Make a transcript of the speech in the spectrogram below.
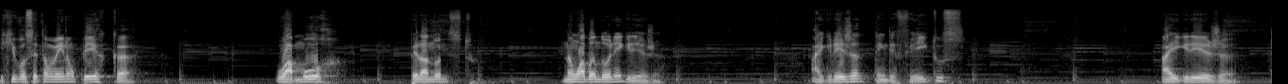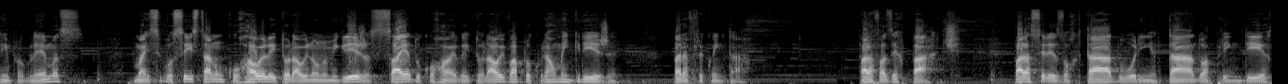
E que você também não perca o amor pela Cristo. Não abandone a igreja. A igreja tem defeitos, a igreja tem problemas, mas se você está num curral eleitoral e não numa igreja, saia do curral eleitoral e vá procurar uma igreja para frequentar, para fazer parte, para ser exortado, orientado, aprender,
